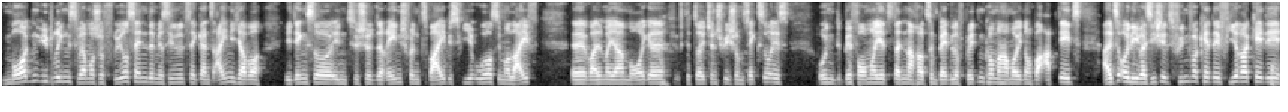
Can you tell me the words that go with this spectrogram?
Morgen übrigens werden wir schon früher senden, wir sind uns nicht ganz einig, aber ich denke so in zwischen der Range von zwei bis vier Uhr sind wir live, äh, weil wir ja morgen das Deutschlandspiel schon um 6 Uhr ist. Und bevor wir jetzt dann nachher zum Battle of Britain kommen, haben wir heute noch ein paar Updates. Also Olli, was ist jetzt Fünferkette, Viererkette,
